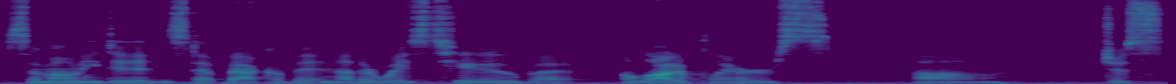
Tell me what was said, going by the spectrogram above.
Simone did and stepped back a bit in other ways too, but a lot of players um, just,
